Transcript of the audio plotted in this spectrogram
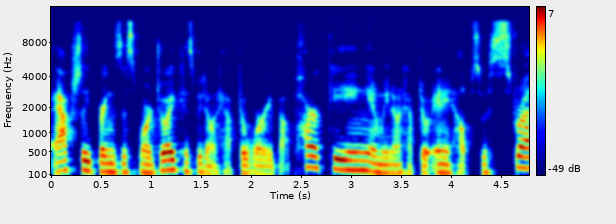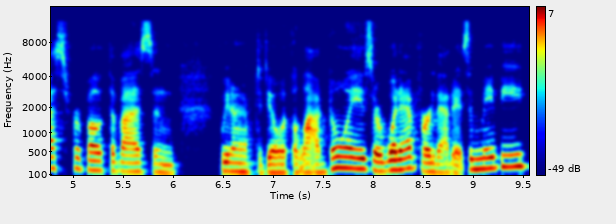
actually brings us more joy because we don't have to worry about parking and we don't have to and it helps with stress for both of us and we don't have to deal with the loud noise or whatever that is and maybe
